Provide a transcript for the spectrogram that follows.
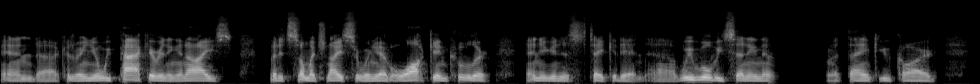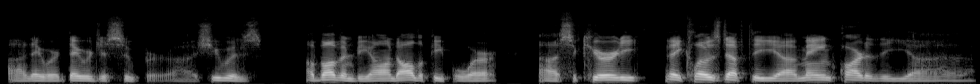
and because uh, you know we pack everything in ice, but it's so much nicer when you have a walk-in cooler and you can just take it in. Uh, we will be sending them a thank you card. Uh, they were they were just super. Uh, she was above and beyond. All the people were uh, security. They closed up the uh, main part of the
